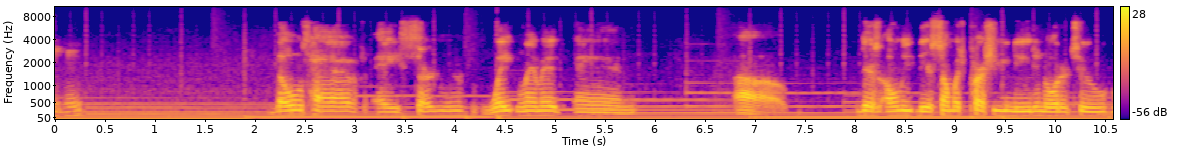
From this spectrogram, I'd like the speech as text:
Mhm. Those have a certain weight limit, and uh, there's only there's so much pressure you need in order to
